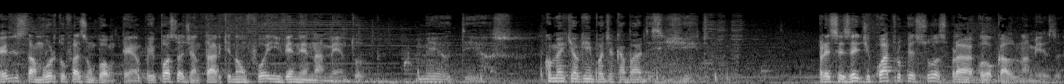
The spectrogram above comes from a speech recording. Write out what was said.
Ele está morto faz um bom tempo e posso adiantar que não foi envenenamento. Meu Deus. Como é que alguém pode acabar desse jeito? Precisei de quatro pessoas para colocá-lo na mesa.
